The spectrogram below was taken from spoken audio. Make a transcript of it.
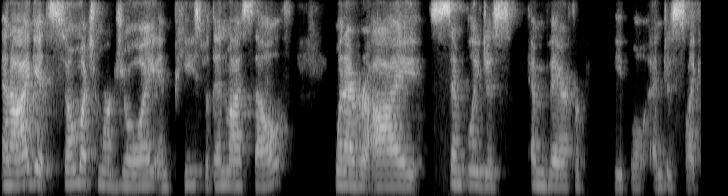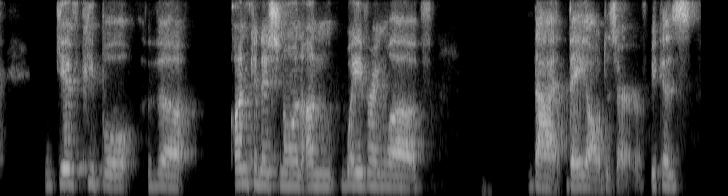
and I get so much more joy and peace within myself whenever I simply just am there for people and just like give people the unconditional and unwavering love that they all deserve because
